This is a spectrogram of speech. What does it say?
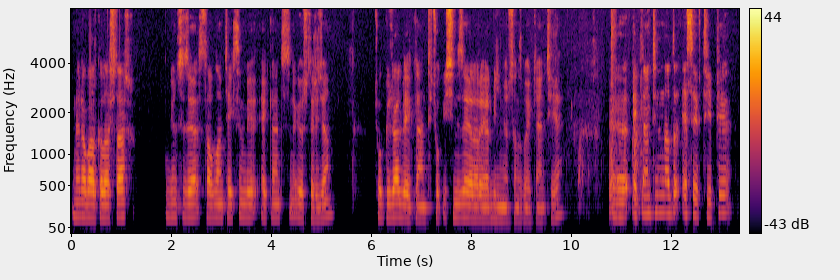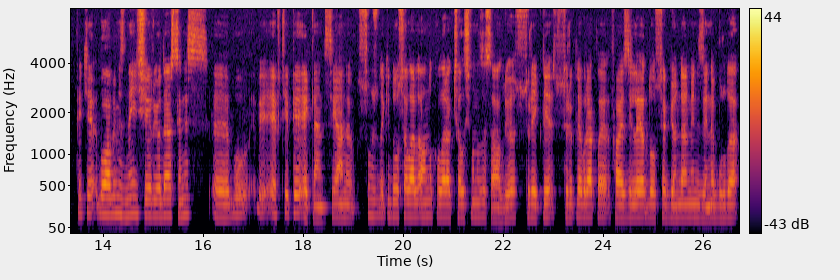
Merhaba arkadaşlar. Bugün size Sublime bir eklentisini göstereceğim. Çok güzel bir eklenti. Çok işinize yarar eğer bilmiyorsanız bu eklentiyi. Ee, eklentinin adı SFTP. Peki bu abimiz ne işe yarıyor derseniz e, bu bir FTP eklentisi. Yani sunucudaki dosyalarla anlık olarak çalışmanızı sağlıyor. Sürekli sürükle bırakla faiziyle dosya göndermeniz yerine burada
